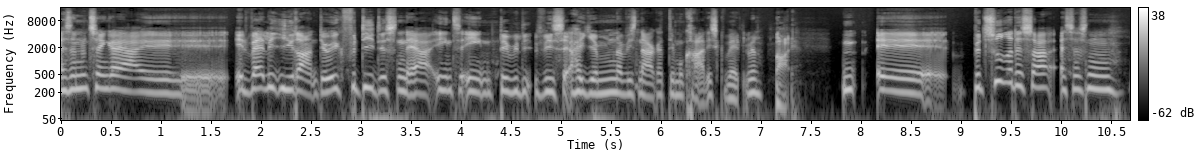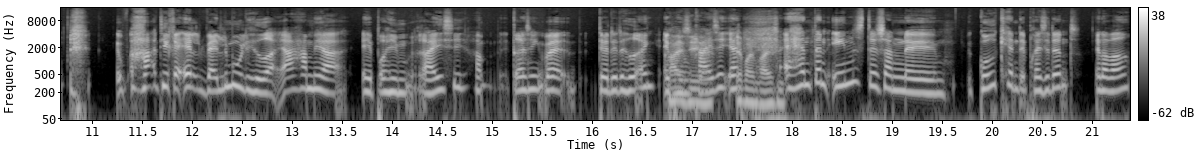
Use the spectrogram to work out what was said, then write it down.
Altså nu tænker jeg, øh, et valg i Iran, det er jo ikke fordi, det sådan er en til en, det vi, vi ser herhjemme, når vi snakker demokratisk valg, vel? Nej. Øh, betyder det så, altså sådan, har de reelt valgmuligheder? Er ham her, Ibrahim Reisi, ham, dressing, hvad, det er det, det hedder, ikke? Ibrahim Reisi, ja. Ibrahim Reisi. Er han den eneste sådan, øh, godkendte præsident, eller hvad,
